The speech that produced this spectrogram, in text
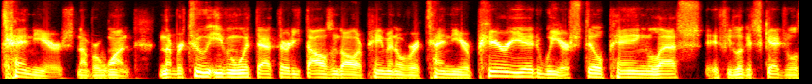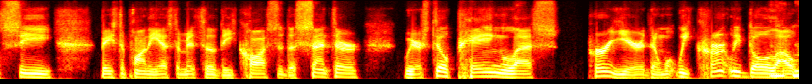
10 years number one. Number two even with that $30000 payment over a 10 year period we are still paying less. If you look at schedule c based upon the estimates of the cost of the center we are still paying less per year than what we currently dole out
